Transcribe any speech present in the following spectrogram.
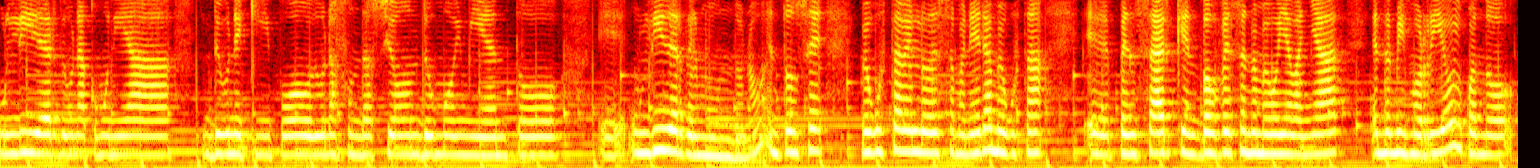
un líder de una comunidad, de un equipo, de una fundación, de un movimiento, eh, un líder del mundo, ¿no? Entonces me gusta verlo de esa manera, me gusta eh, pensar que dos veces no me voy a bañar en el mismo río y cuando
